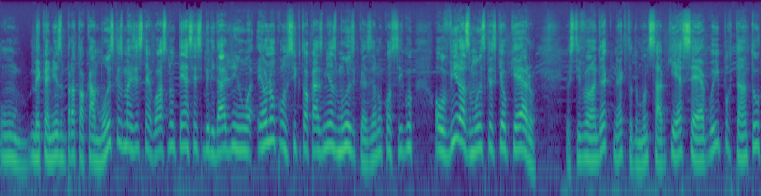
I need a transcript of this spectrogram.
um mecanismo para tocar músicas, mas esse negócio não tem acessibilidade nenhuma. Eu não consigo tocar as minhas músicas, eu não consigo ouvir as músicas que eu quero. O Steve Wonder, né, que todo mundo sabe que é cego e, portanto,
